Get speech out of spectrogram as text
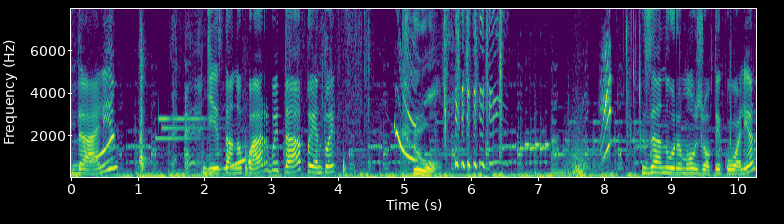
Далі дістану фарби та пентлик. Зануримо у жовтий колір.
